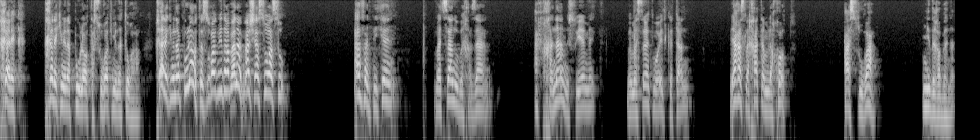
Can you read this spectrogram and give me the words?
חלק, חלק מן הפעולות אסורות מן התורה, חלק מן הפעולות אסורות מדרבנן, מה שאסור, אסור. אף על פי כן, מצאנו בחז"ל הבחנה מסוימת במסרת מועד קטן, ביחס לאחת המלאכות האסורה מדרבנן.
